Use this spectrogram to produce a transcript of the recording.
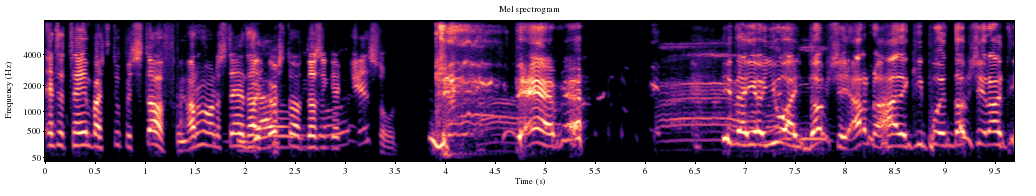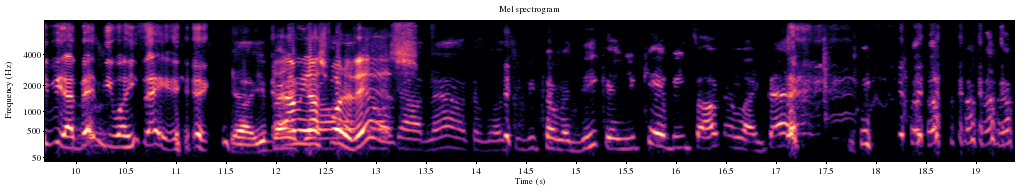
entertained by stupid stuff. I don't understand how your stuff doesn't going? get canceled. Damn, man. He's like, yo, you watch dumb shit. I don't know how they keep putting dumb shit on TV. That's basically what he's saying. Yo, you better I mean, that's what it that talk is. Out now, because once you become a deacon, you can't be talking like that.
